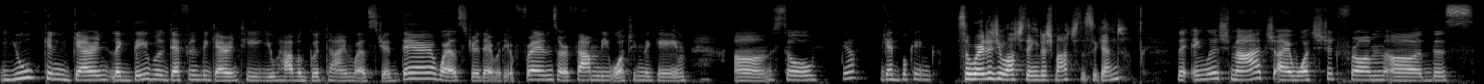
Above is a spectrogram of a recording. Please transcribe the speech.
you can guarantee, like, they will definitely guarantee you have a good time whilst you're there, whilst you're there with your friends or family watching the game. Um, so, yeah, get booking. So where did you watch the English match this weekend? The English match, I watched it from uh, this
